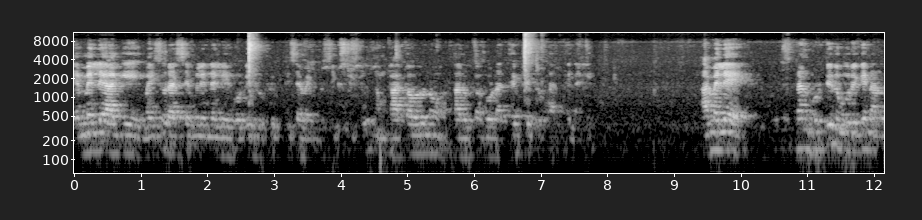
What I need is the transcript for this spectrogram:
ಎಂ ಎಲ್ ಎ ಆಗಿ ಮೈಸೂರು ಅಸೆಂಬ್ಲಿನಲ್ಲಿ ಹೋಗಿದ್ರು fifty seven to sixty two ನಮ್ಮ ಕಾಕ ಅವರು ತಾಲೂಕಾ ಬೋರ್ಡ್ ಅಧ್ಯಕ್ಷರು ತಾಲೂಕಿನಲ್ಲಿ ಆಮೇಲೆ ನಾನು ಹುಟ್ಟಿದ ಊರಿಗೆ ನಾನು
